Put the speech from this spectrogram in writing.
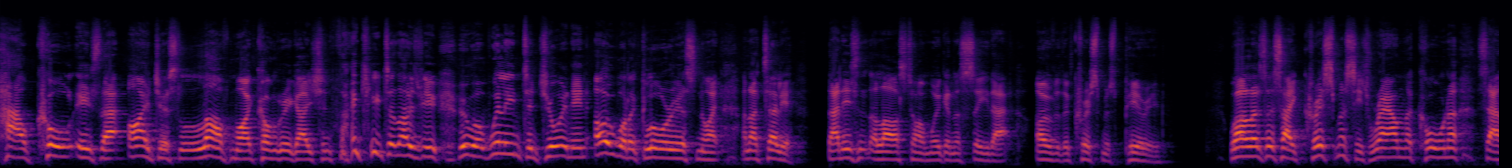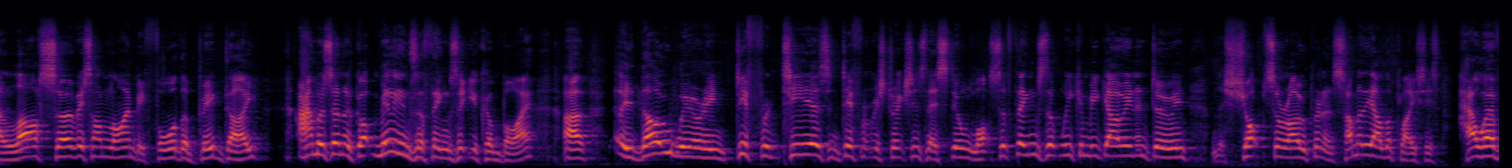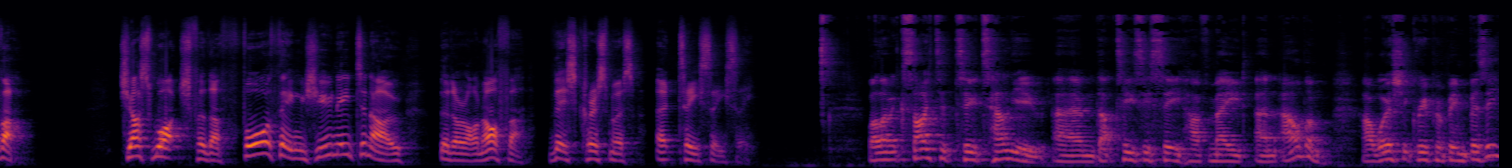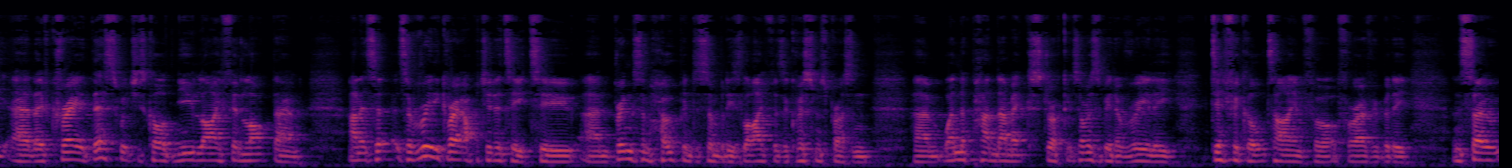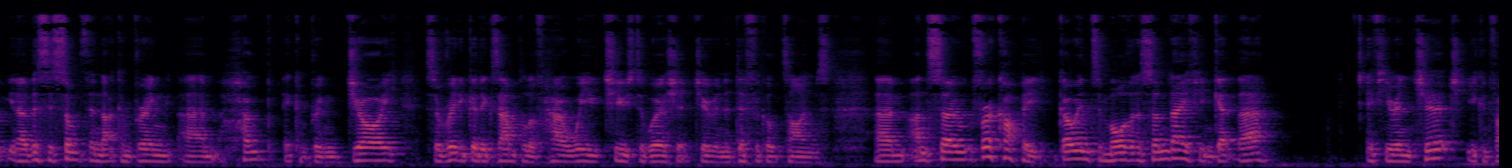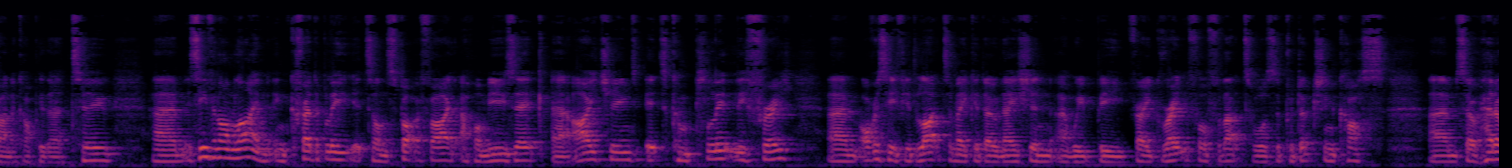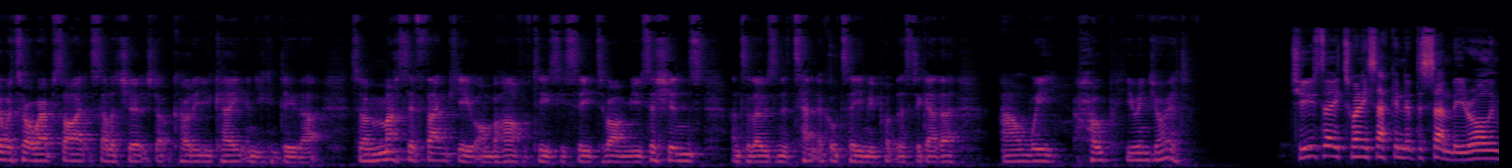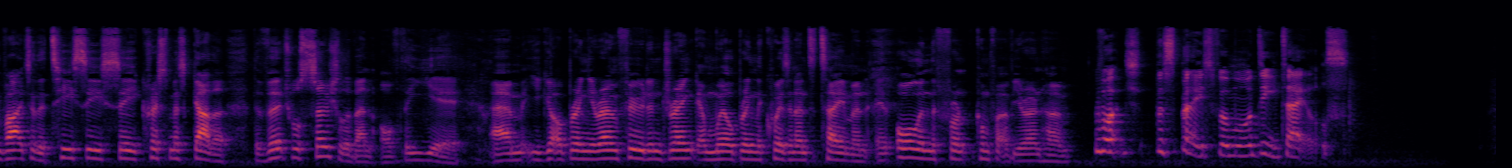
How cool is that? I just love my congregation. Thank you to those of you who are willing to join in. Oh, what a glorious night. And I tell you, that isn't the last time we're going to see that over the Christmas period. Well, as I say, Christmas is round the corner. It's our last service online before the big day. Amazon have got millions of things that you can buy. Uh, though we're in different tiers and different restrictions, there's still lots of things that we can be going and doing. And the shops are open and some of the other places. However, just watch for the four things you need to know that are on offer this Christmas at TCC. Well, I'm excited to tell you um, that TCC have made an album. Our worship group have been busy. Uh, they've created this, which is called New Life in Lockdown. And it's a, it's a really great opportunity to um, bring some hope into somebody's life as a Christmas present. Um, when the pandemic struck, it's obviously been a really difficult time for, for everybody. And so, you know, this is something that can bring um, hope, it can bring joy. It's a really good example of how we choose to worship during the difficult times. Um, and so for a copy, go into More Than a Sunday if you can get there. If you're in church, you can find a copy there too. Um, it's even online, incredibly. It's on Spotify, Apple Music, uh, iTunes. It's completely free. Um, obviously, if you'd like to make a donation, and uh, we'd be very grateful for that towards the production costs. Um, so head over to our website, cellarchurch.co.uk, and you can do that. So a massive thank you on behalf of TCC to our musicians and to those in the technical team who put this together. And we hope you enjoy it. Tuesday, 22nd of December, you're all invited to the TCC Christmas Gather, the virtual social event of the year. Um, you got to bring your own food and drink, and we'll bring the quiz and entertainment, in, all in the front comfort of your own home. Watch the space for more details.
